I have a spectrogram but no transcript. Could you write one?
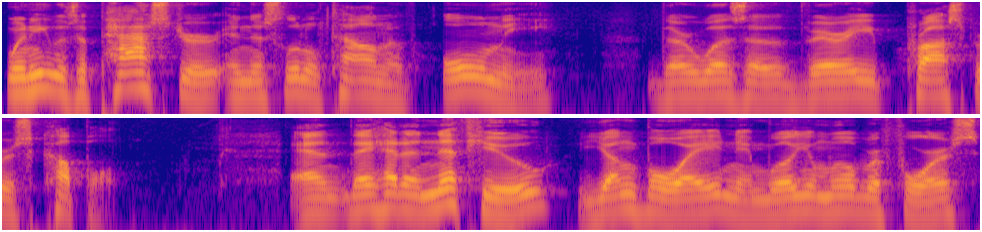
When he was a pastor in this little town of Olney, there was a very prosperous couple. And they had a nephew, a young boy named William Wilberforce,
